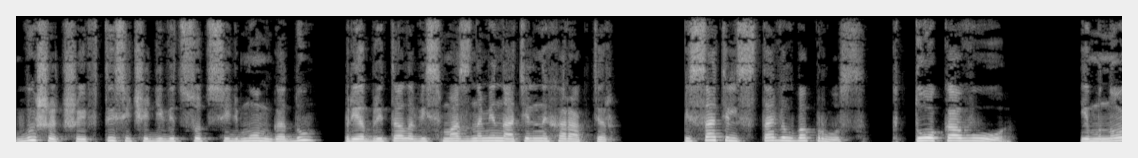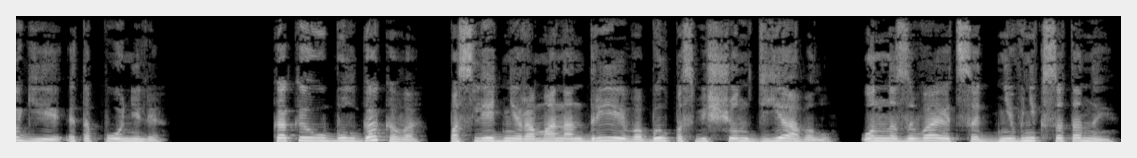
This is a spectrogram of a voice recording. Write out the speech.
вышедшей в 1907 году, приобретало весьма знаменательный характер. Писатель ставил вопрос «Кто кого?» И многие это поняли. Как и у Булгакова, Последний роман Андреева был посвящен дьяволу. Он называется «Дневник сатаны».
